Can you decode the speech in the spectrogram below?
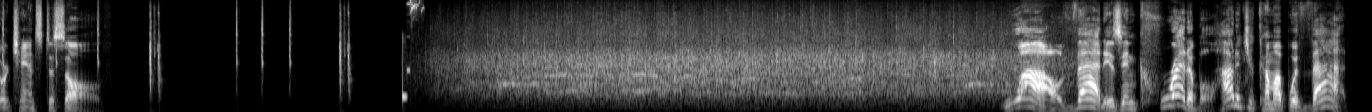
your chance to solve. Wow, that is incredible. How did you come up with that?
